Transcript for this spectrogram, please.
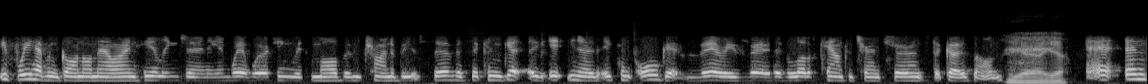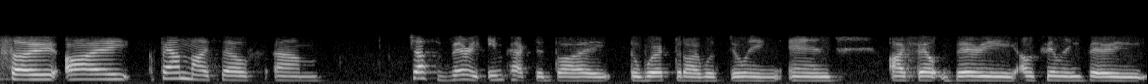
if we haven't gone on our own healing journey and we're working with mob and trying to be of service, it can get, it, you know, it can all get very, very. There's a lot of counter transference that goes on, yeah, yeah, A- and so I found myself um, just very impacted by the work that I was doing, and I felt very, I was feeling very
